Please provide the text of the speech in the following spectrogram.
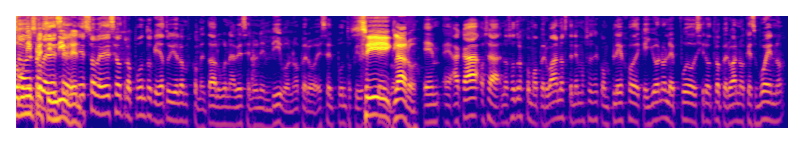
son eso- un eso imprescindible. Obedece, eso obedece a otro punto que ya tú y yo lo hemos comentado alguna vez en un en vivo, ¿no? Pero es el punto que yo Sí, sostengo. claro. Em, eh, acá, o sea, nosotros como peruanos tenemos ese complejo de que yo no le puedo decir a otro peruano que es bueno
